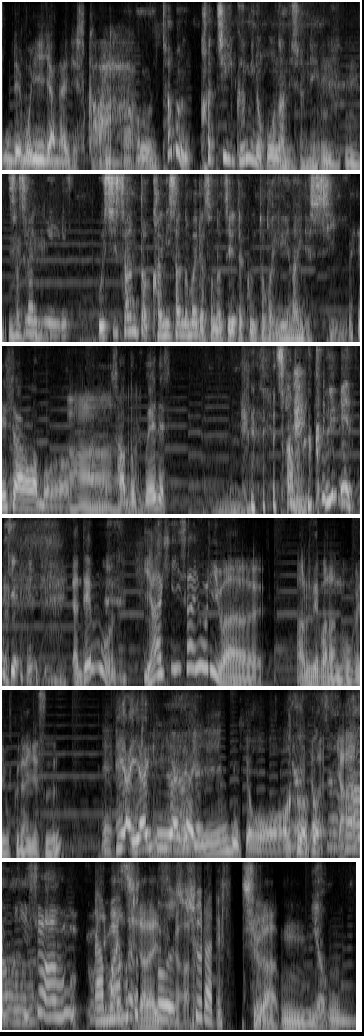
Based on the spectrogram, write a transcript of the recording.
ーでもいいじゃないですか。あうん、多分勝ち組の方なんでしょうねう。んうんうんさすがに、牛さんとカニさんの前ではそんな贅沢とか言えないですし、石井さんはもう、サブクエです。サブクエって。いやでも、ヤギ座よりは、アルデバランの方が良くないです？いや、ヤギがじゃいいんでしょう。ヤギ座もい名前もちまいちじゃなょっといですか？修羅です。シュラ、うん。いやうん、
